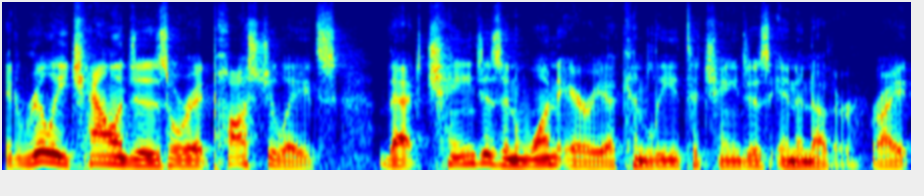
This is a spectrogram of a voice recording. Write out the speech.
it really challenges or it postulates that changes in one area can lead to changes in another, right?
